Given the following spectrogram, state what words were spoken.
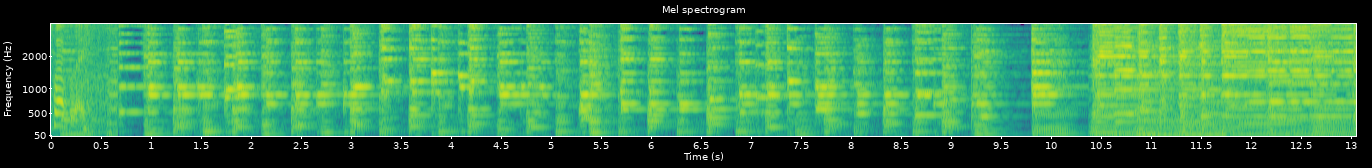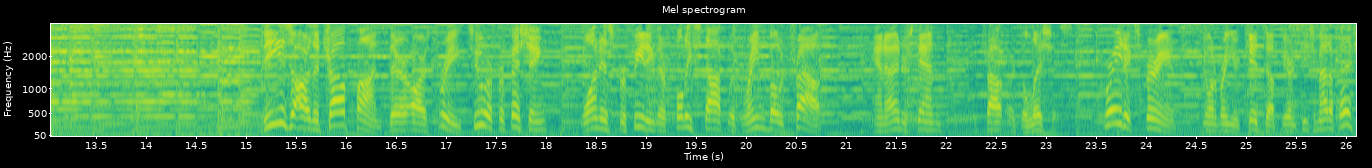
public. These are the trout ponds. There are three. Two are for fishing, one is for feeding. They're fully stocked with rainbow trout, and I understand the trout are delicious. Great experience you want to bring your kids up here and teach them how to fish.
